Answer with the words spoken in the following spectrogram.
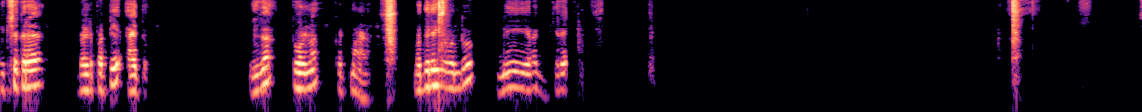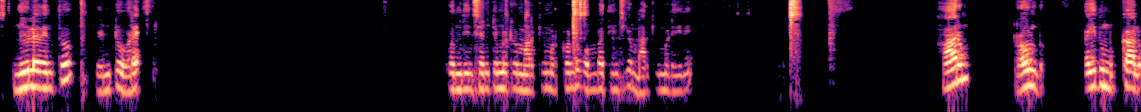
ವೀಕ್ಷಕರೇ, ಬೆಲ್ಟ್ ಪಟ್ಟಿ ಆಯ್ತು. ಈಗ ತೋಳ್ನ ಕಟ್ ಮಾಡೋಣ. ಮೊದಲಿಗೆ ಒಂದು ನೇರ ಗೆರೆ. ನೀಲ ಲೆಂತು ಎಂಟೂವರೆ ಒಂದಿನ ಸೆಂಟಿಮೀಟರ್ ಮಾರ್ಕಿಂಗ್ ಮಾಡಿಕೊಂಡು ಒಂಬತ್ತು ಇಂಚಿಗೆ ಮಾರ್ಕಿಂಗ್ ಮಾಡಿದ್ದೀನಿ ಆರ್ಮ್ ರೌಂಡ್ ಐದು ಮುಕ್ಕಾಲು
